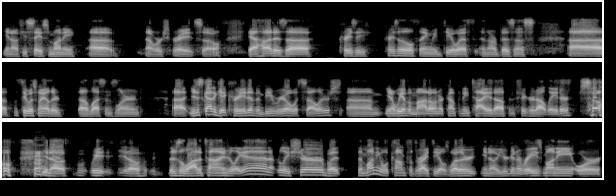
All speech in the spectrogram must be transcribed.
you know, if you save some money, uh, that works great. So yeah, HUD is a crazy, crazy little thing we deal with in our business. Uh, let's see, what's my other uh, lessons learned? Uh, you just got to get creative and be real with sellers. Um, you know, we have a motto in our company: tie it up and figure it out later. So, you know, we, you know, there's a lot of times you're like, eh, not really sure, but the money will come for the right deals. Whether you know you're going to raise money or,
